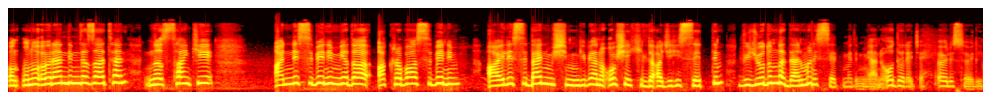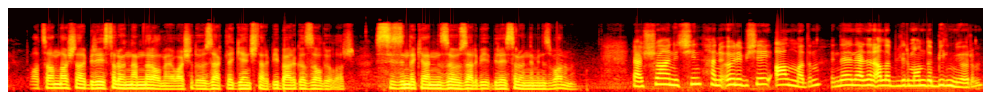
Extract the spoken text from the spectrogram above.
on- onu öğrendiğimde zaten sanki annesi benim ya da akrabası benim, ailesi benmişim gibi yani o şekilde acı hissettim. Vücudumda derman hissetmedim yani o derece öyle söyleyeyim. Vatandaşlar bireysel önlemler almaya başladı. Özellikle gençler biber gazı alıyorlar. Sizin de kendinize özel bir bireysel önleminiz var mı? Ya şu an için hani öyle bir şey almadım. Nerelerden alabilirim onu da bilmiyorum.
